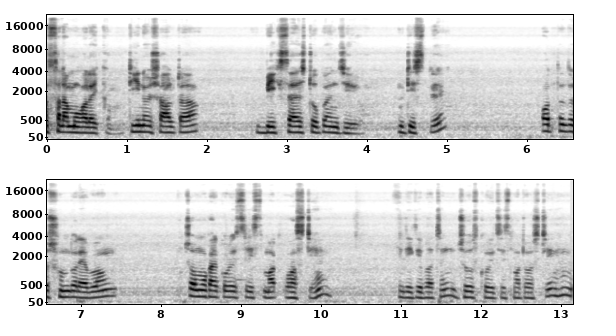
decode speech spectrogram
আসসালামু আলাইকুম। টি নয় শালটা big size two point zero display অত্যন্ত সুন্দর এবং চমৎকার করেছে স্মার্ট ওয়াচটি হ্যাঁ? দেখতে পাচ্ছেন, জোস করেছে স্মার্ট ওয়াচটি হ্যাঁ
